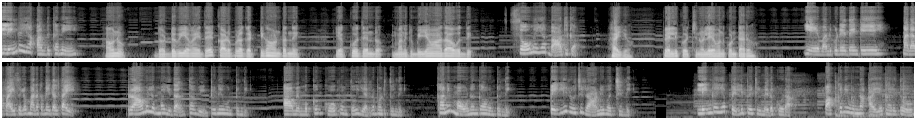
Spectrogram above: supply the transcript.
లింగయ్య అందుకని అవును దొడ్డు బియ్యం అయితే కడుపులో గట్టిగా ఉంటుంది. ఎక్కువ తినరు మనకి బియ్యం ఆదా అవుద్ది. సోమయ్య బాధగా. అయ్యో పెళ్ళికొచ్చిన లేమనుకుంటారు ఏమనుకునేదేంటి? మన పైసలు మనకు మిగల్తాయి. రాములమ్మ ఇదంతా వింటూనే ఉంటుంది. ఆమె ముఖం కోపంతో ఎర్రబడుతుంది. కాని మౌనంగా ఉంటుంది. పెళ్ళి రోజు రాణి వచ్చింది. లింగయ్య పెళ్ళిపేటల మీద కూడా పక్కనే ఉన్న అయ్యగారితో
